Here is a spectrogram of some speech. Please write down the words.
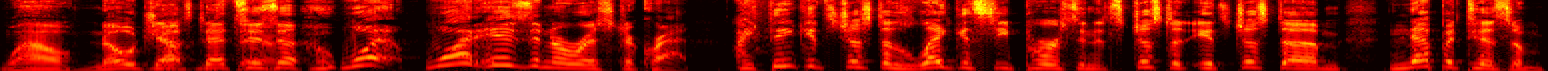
Wow, no justice. That's there. just a what what is an aristocrat? I think it's just a legacy person. It's just a it's just um nepotism.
